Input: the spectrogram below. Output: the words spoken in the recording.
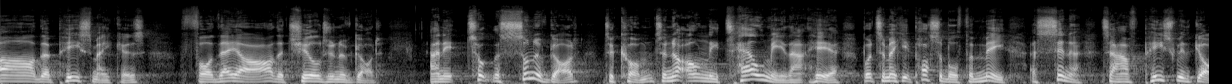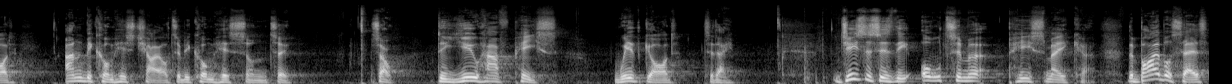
are the peacemakers, for they are the children of God. And it took the Son of God to come to not only tell me that here, but to make it possible for me, a sinner, to have peace with God and become his child, to become his son too. So, do you have peace with God today? Jesus is the ultimate peacemaker. The Bible says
